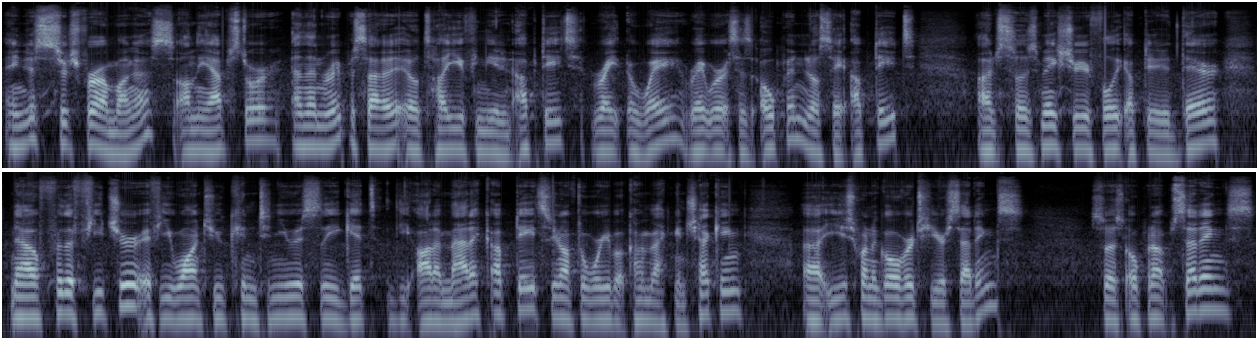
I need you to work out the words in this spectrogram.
and you just search for Among Us on the App Store, and then right beside it, it'll tell you if you need an update right away. Right where it says open, it'll say update. Uh, so just make sure you're fully updated there. Now, for the future, if you want to continuously get the automatic updates, so you don't have to worry about coming back and checking, uh, you just want to go over to your settings. So just open up settings,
